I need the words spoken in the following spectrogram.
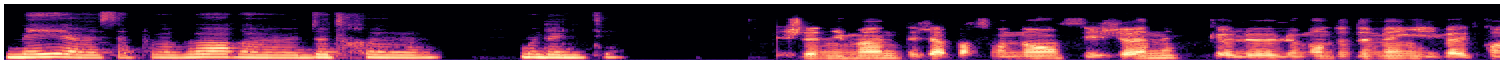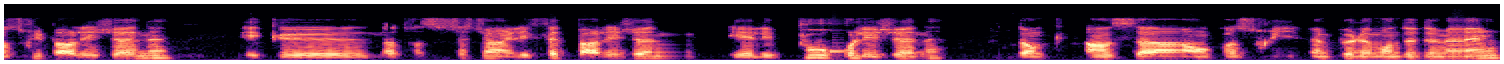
mais ça peut avoir d'autres modalités. Jeune humain, déjà par son nom, c'est jeune, que le, le, monde de demain, il va être construit par les jeunes et que notre association, elle est faite par les jeunes et elle est pour les jeunes. Donc, en ça, on construit un peu le monde de demain.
